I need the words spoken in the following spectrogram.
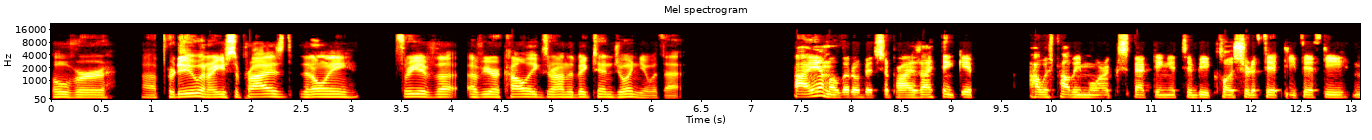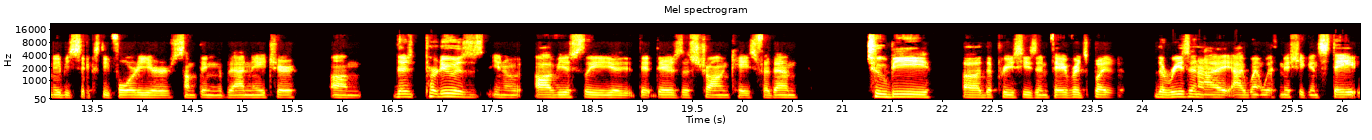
over uh, Purdue? And are you surprised that only three of the of your colleagues around the Big Ten join you with that? I am a little bit surprised. I think if I was probably more expecting it to be closer to 50 50, maybe 60 40 or something of that nature. Um, there's Purdue is, you know, obviously uh, th- there's a strong case for them to be uh, the preseason favorites. But the reason I, I went with Michigan State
